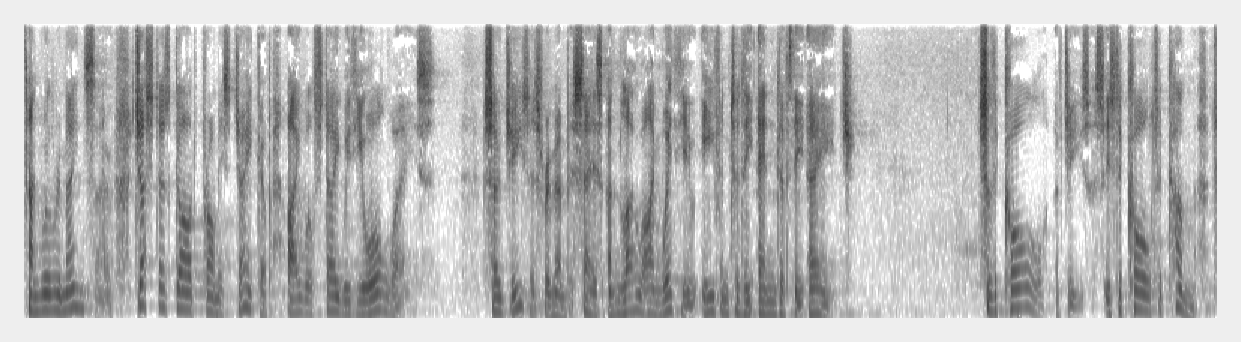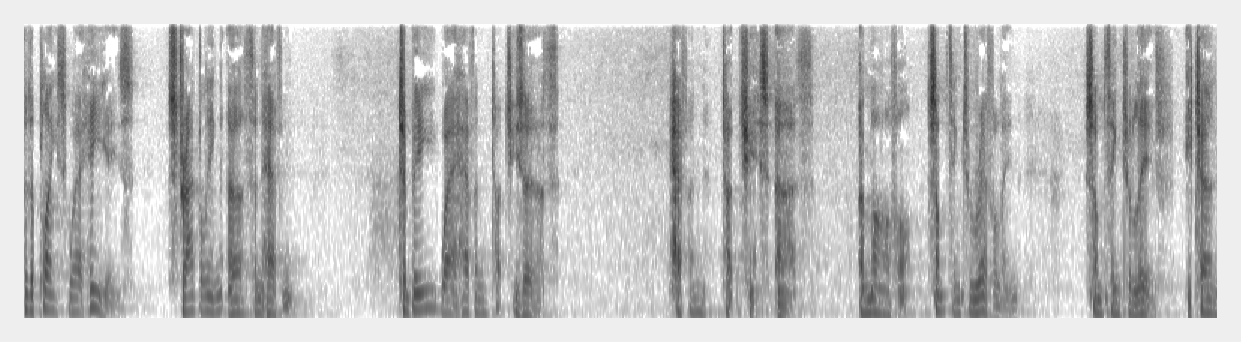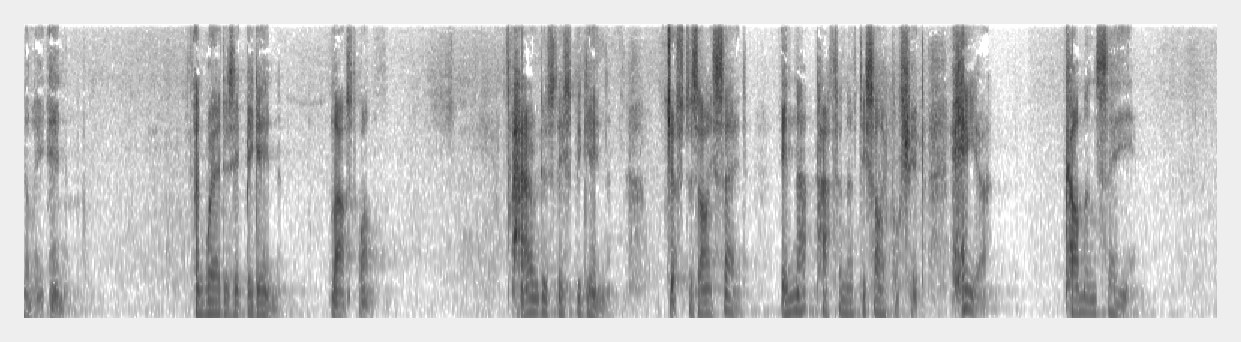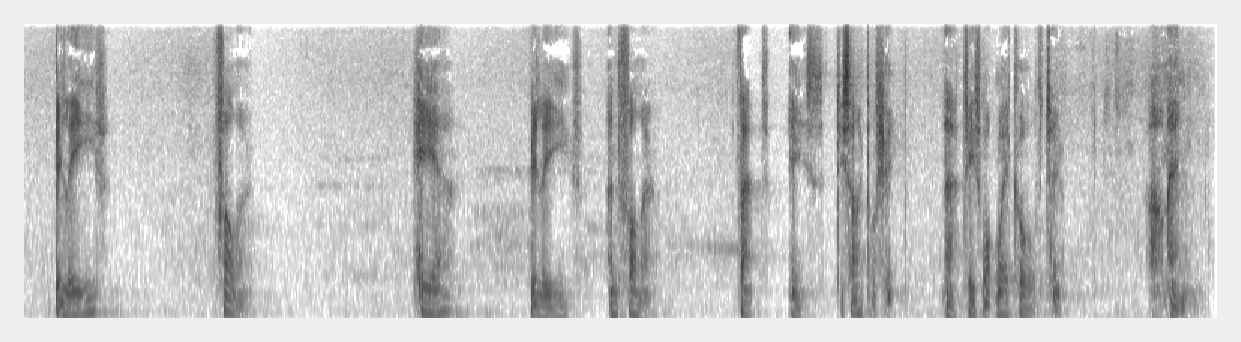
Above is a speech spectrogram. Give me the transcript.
And will remain so. Just as God promised Jacob, I will stay with you always. So Jesus, remember, says, And lo, I'm with you even to the end of the age. So the call of Jesus is the call to come to the place where He is, straddling earth and heaven to be where heaven touches earth. Heaven touches earth. A marvel, something to revel in, something to live eternally in. And where does it begin? Last one. How does this begin? Just as I said, in that pattern of discipleship, here, come and see, believe, follow. Hear, believe, and follow. That is discipleship. That is what we're called to. Amen.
